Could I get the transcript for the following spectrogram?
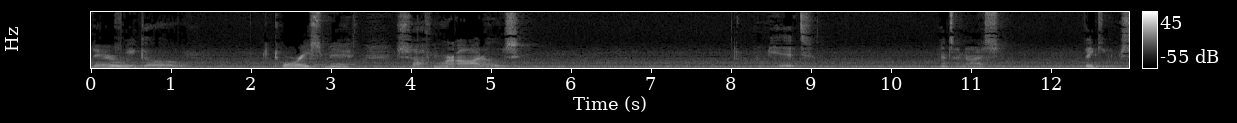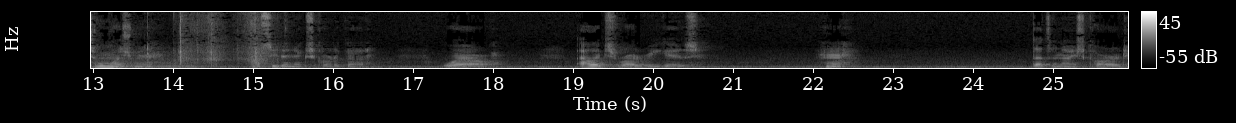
There we go. Torrey Smith, sophomore autos. Hit. That's a nice. Thank you so much, man. I'll see the next card I got. Wow. Alex Rodriguez. Hmm. That's a nice card.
